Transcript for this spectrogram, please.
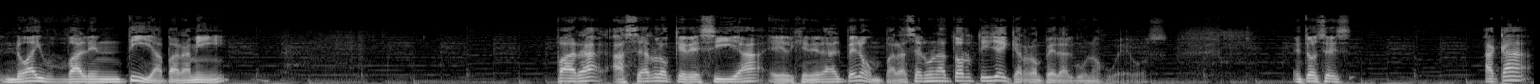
no hay valentía para mí para hacer lo que decía el general Perón, para hacer una tortilla hay que romper algunos huevos. Entonces, acá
